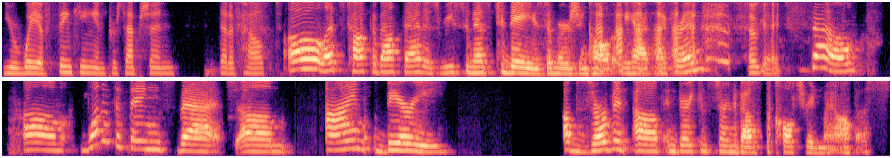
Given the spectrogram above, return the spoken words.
your way of thinking and perception that have helped? Oh let's talk about that as recent as today's immersion call that we had my friend. Okay. So um, one of the things that um, i'm very observant of and very concerned about is the culture in my office.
